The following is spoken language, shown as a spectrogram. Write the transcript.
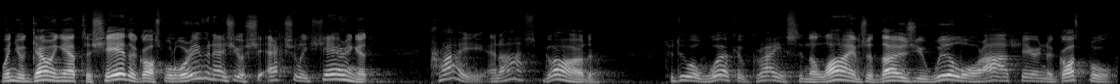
When you're going out to share the gospel, or even as you're sh- actually sharing it, pray and ask God to do a work of grace in the lives of those you will or are sharing the gospel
